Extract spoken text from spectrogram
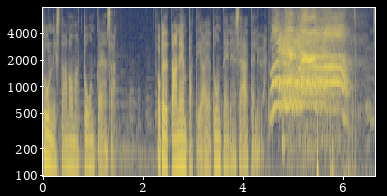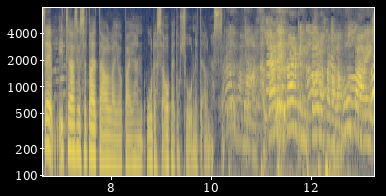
tunnistaa omat tunteensa. Opetetaan empatiaa ja tunteiden säätelyä. Se itse asiassa taitaa olla jopa ihan uudessa opetussuunnitelmassa. Rauhamaassa. Täällä ei tarvi nyt tolla tavalla huutaa eikä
